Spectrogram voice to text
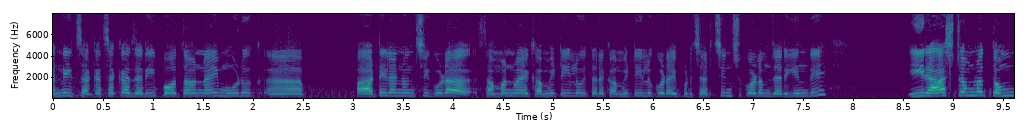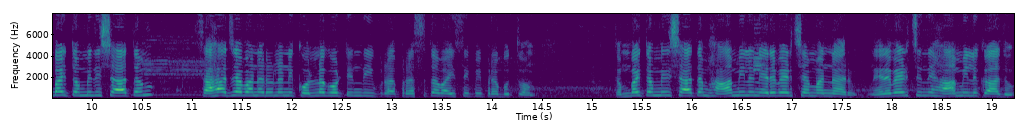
అన్నీ చకచక జరిగిపోతున్నాయి. మూడు పార్టీల నుంచి కూడా సమన్వయ కమిటీలు ఇతర కమిటీలు కూడా ఇప్పుడు చర్చించుకోవడం జరిగింది. ఈ రాష్ట్రంలో తొంభై తొమ్మిది శాతం సహజ వనరులని కొల్లగొట్టింది ప్ర- ప్రస్తుత వైసీపీ ప్రభుత్వం. తొంభై తొమ్మిది శాతం హామీలు నెరవేర్చామన్నారు. నెరవేర్చింది హామీలు కాదు.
